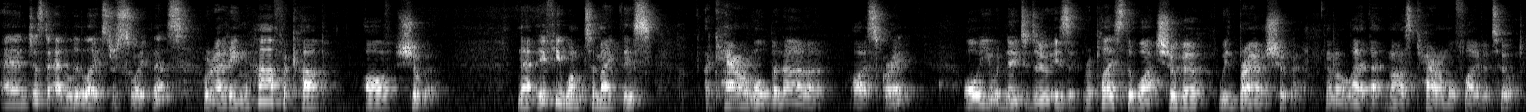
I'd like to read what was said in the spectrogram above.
And just to add a little extra sweetness, we're adding half a cup of sugar. Now, if you want to make this a caramel banana ice cream, all you would need to do is replace the white sugar with brown sugar, and it'll add that nice caramel flavour to it.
